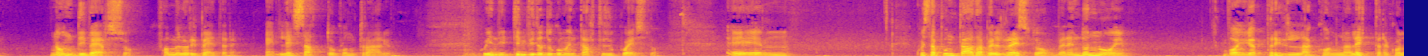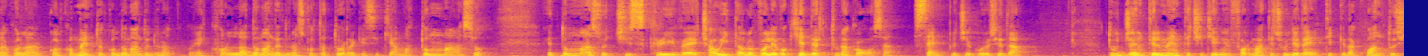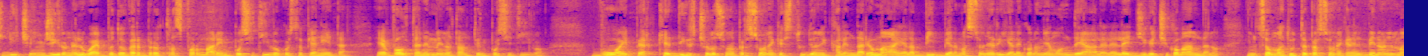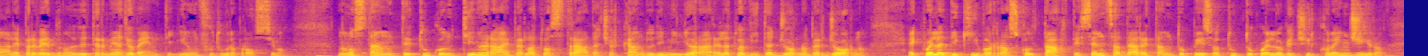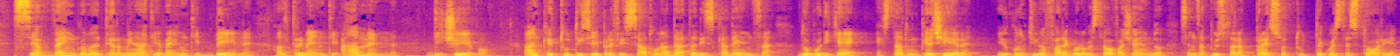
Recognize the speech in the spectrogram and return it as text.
Non diverso, fammelo ripetere, è l'esatto contrario. Quindi ti invito a documentarti su questo. E, ehm, questa puntata, per il resto, venendo a noi, voglio aprirla con la lettera, con la, con la, col commento e, una, e con la domanda di un ascoltatore che si chiama Tommaso. E Tommaso ci scrive: Ciao Italo, volevo chiederti una cosa, semplice curiosità. Tu gentilmente ci tieni informati sugli eventi che da quanto si dice in giro nel web dovrebbero trasformare in positivo questo pianeta e a volte nemmeno tanto in positivo. Vuoi perché dircelo sono persone che studiano il calendario Maya, la Bibbia, la massoneria, l'economia mondiale, le leggi che ci comandano, insomma tutte persone che nel bene o nel male prevedono determinati eventi in un futuro prossimo. Nonostante tu continuerai per la tua strada cercando di migliorare la tua vita giorno per giorno e quella di chi vorrà ascoltarti senza dare tanto peso a tutto quello che circola in giro. Se avvengono determinati eventi, bene, altrimenti amen. Dicevo, anche tu ti sei prefissato una data di scadenza, dopodiché è stato un piacere? Io continuo a fare quello che stavo facendo senza più stare appresso a tutte queste storie?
